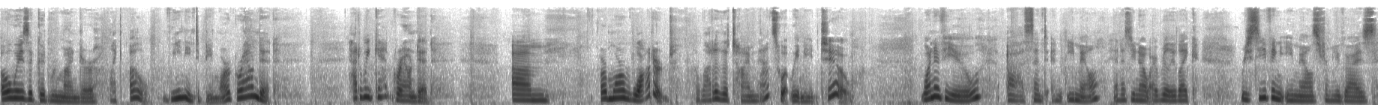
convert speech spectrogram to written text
always a good reminder like, oh, we need to be more grounded. How do we get grounded? Um, or more watered. A lot of the time, that's what we need too. One of you uh, sent an email, and as you know, I really like receiving emails from you guys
